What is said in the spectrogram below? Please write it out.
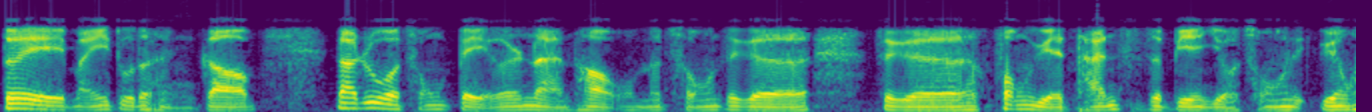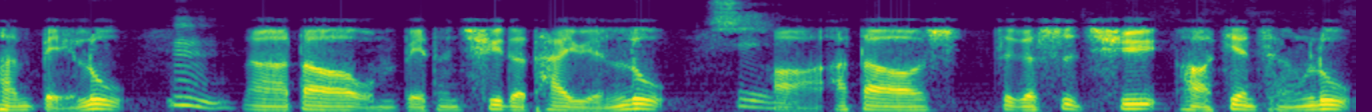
对满意度都很高。那如果从北而南哈，我们从这个这个丰原潭子这边有从圆环北路，嗯，那到我们北屯区的太原路是啊，啊到这个市区哈建成路，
